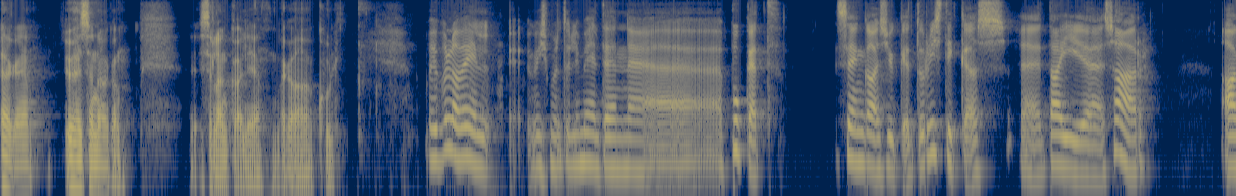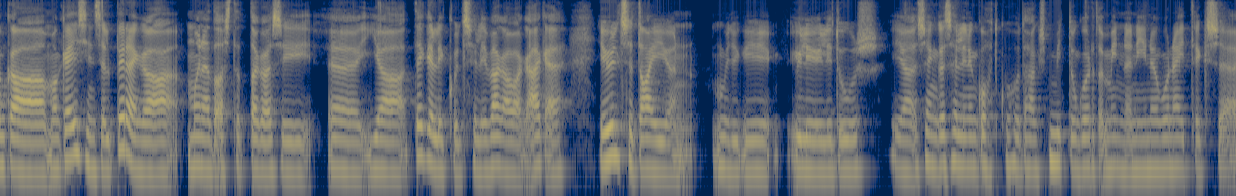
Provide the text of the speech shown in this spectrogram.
aga jah, ühesõnaga Sri Lanka oli jah, väga cool. Võib-olla veel, mis mul tuli meelde, on äh, Phuket. see on ka sihuke turistikas Tai saar aga ma käisin seal perega mõned aastad tagasi äh, ja tegelikult see oli väga-väga äge ja üldse Tai on muidugi üliülituus ja see on ka selline koht, kuhu tahaks mitu korda minna, nii nagu näiteks äh,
